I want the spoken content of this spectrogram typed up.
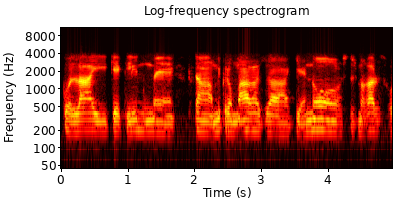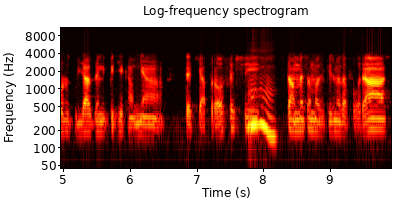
κολλάει και κλείνουμε τα μικρομάγαζα και ενώ στους μεγάλους χώρους δουλειάς δεν υπήρχε καμιά τέτοια στα μέσα μαζικής μεταφοράς,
